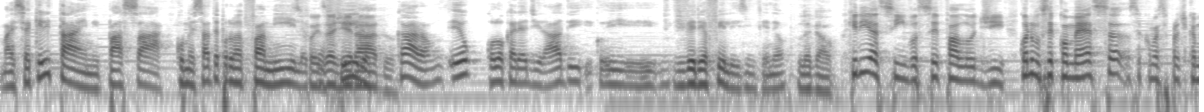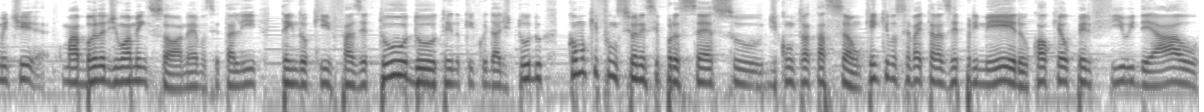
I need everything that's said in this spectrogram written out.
mas se aquele time passar, começar a ter problema com família, Foi com exagerado. Filho, cara, eu colocaria de lado e, e, viveria feliz, entendeu? Legal. Queria assim, você falou de quando você começa, você começa praticamente uma banda de um homem só, né? Você tá ali tendo que fazer tudo, tendo que cuidar de tudo. Como que funciona esse processo de contratação? Quem que você vai trazer primeiro? Qual que é o perfil ideal?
